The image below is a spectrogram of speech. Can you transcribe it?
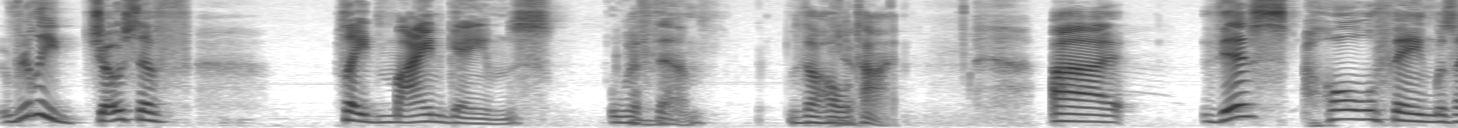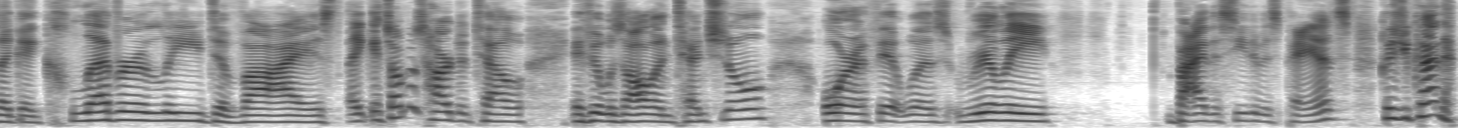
really Joseph played mind games with them the whole Yeah. time. Uh, this whole thing was like a cleverly devised. Like it's almost hard to tell if it was all intentional or if it was really by the seat of his pants? Because you kind of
